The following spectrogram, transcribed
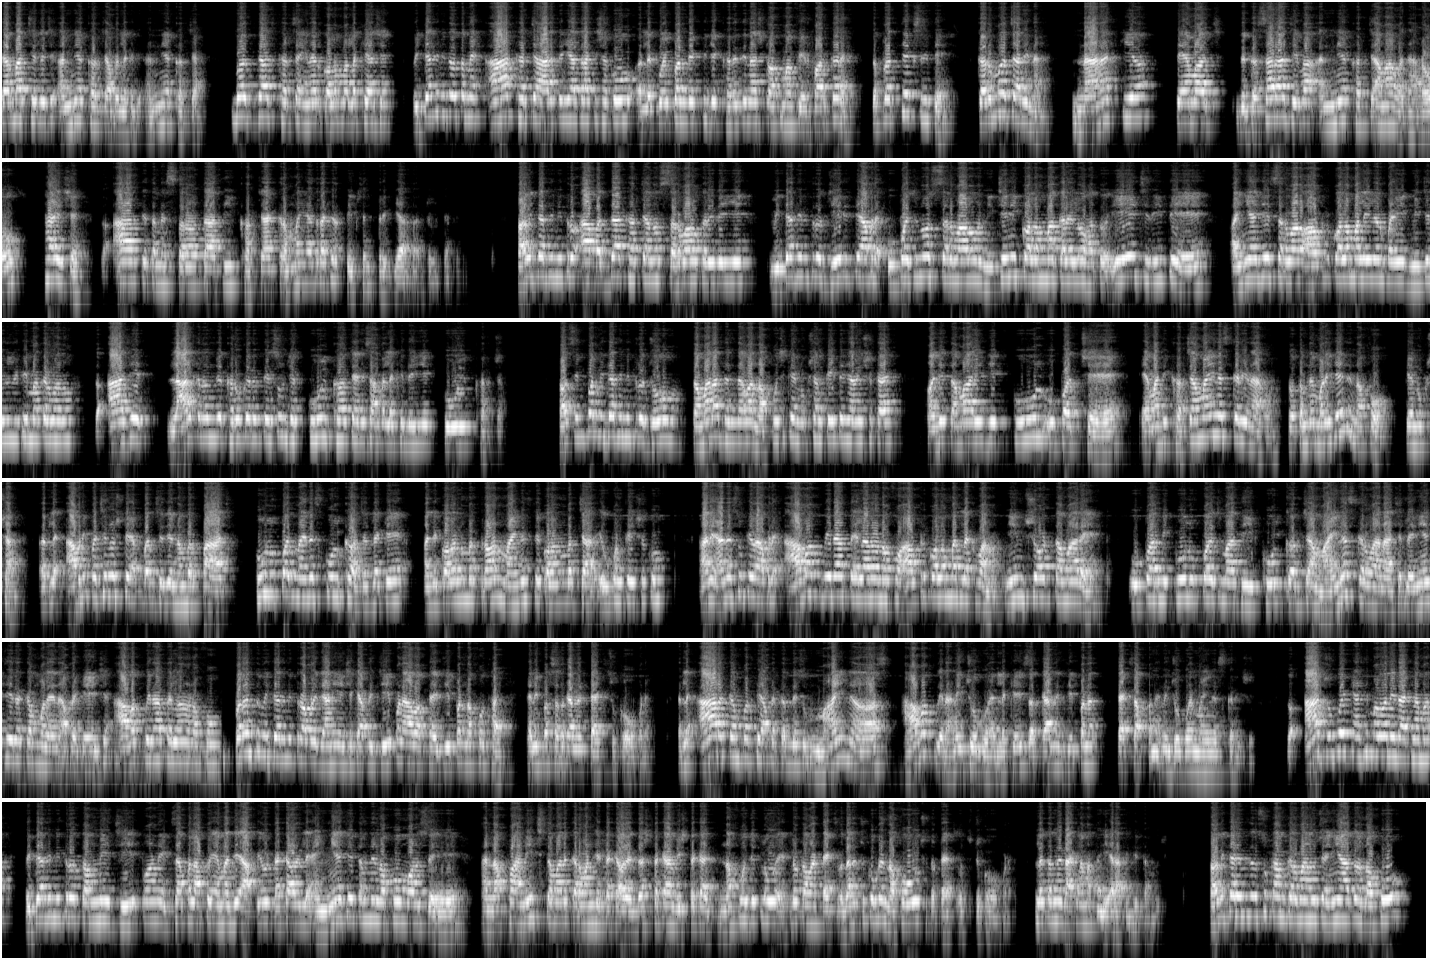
ત્યારબાદ છેલ્લે છે અન્ય ખર્ચા, આપણે લખી દઈએ અન્ય ખર્ચા. બધા જ ખર્ચા ઇનર કોલમમાં લખ્યા છે. વિદ્યાર્થી મિત્રો, તમે આ ખર્ચા આ રીતે યાદ રાખી શકો, એટલે કોઈ પણ વ્યક્તિ જે ખરીદીના સ્ટોકમાં ફેરફાર કરે, તો પ્રત્યક્ષ રીતે કર્મચારીના નાણાકીય તેમજ ઘસારા જેવા અન્ય ખર્ચામાં વધારો થાય છે. તો આ રીતે તમે સરળતાથી ખર્ચા ક્રમમાં યાદ રાખજો. ટિપ્સ ટ્રીક યાદ રાખજો વિદ્યાર્થી હવે વિદ્યાર્થી મિત્રો, આ બધા ખર્ચાનો સરવાળો કરી દઈએ. વિદ્યાર્થી મિત્રો, જે રીતે આપણે ઉપજનો સરવાળો નીચેની કોલમમાં કરેલો હતો, એ જ રીતે અહીંયા જે સરવાળો આઉટર કોલમમાં લઈ લેવાનો, પણ નીચેની લીટીમાં કરવાનો. તો આ જે લાલ કલમ જે ખરું કર્યું, તે શું છે? કુલ ખર્ચ, એની સામે લખી દઈએ, કુલ ખર્ચ. સિમ્પલ વિદ્યાર્થી મિત્રો, જો તમારા ધંધામાં નફો છે કે નુકસાન, કઈ રીતે જાણી શકાય? અને તમારી જે કુલ ઉપજ છે, એમાંથી ખર્ચા માઇનસ કરી નાખો, તો તમને મળી જાય ને નફો કે નુકસાન. એટલે આપણી પછીનો સ્ટેપ બનશે જે નંબર પાંચ, કુલ ઉપજ માઇનસ કુલ ખર્ચ, એટલે કે અને કોલમ નંબર ત્રણ માઇનસ કે કોલમ નંબર ચાર, એવું પણ કહી શકો. અને આને શું કહેવાય? આપણે આવક વેરા પહેલાનો નફો આઉટર કોલમમાં જ લખવાનો. ઇન શોર્ટ તમારે ઉપરની કુલ ઉપજમાંથી કુલ ખર્ચા માઇનસ કરવાના છે, એટલે અહીંયા જે રકમ મળે એને આપણે કહીએ છીએ આવક વેરા પહેલાનો નફો. પરંતુ વિદ્યાર્થી મિત્રો, આપણે જાણીએ છીએ કે આપણે જે પણ આવક થાય, જે પણ નફો થાય, એની પર સરકારને ટેક્સ ચૂકવવો પડે. એટલે આ રકમ પરથી આપણે કરી દઈશું માઇનસ આવક વેરાની જોગવાઈ, એટલે કે સરકારને જે પણ ટેક્સ આપવાના એની જોગવાઈ માઇનસ કરીશું. તો આ જોગવાઈ ક્યાંથી મળવાની દાખલામાં? વિદ્યાર્થી મિત્રો, તમને જે પણ એક્ઝામ્પલ આપ્યું એમાં જે આપ્યો ટકા એટલે અહીંયા જે તમને નફો મળશે આ નફાની જ તમારે કરવાની છે ટકાવારી દસ ટકા, વીસ ટકા, નફો જેટલો હોય એટલો તમારે ટેક્સ વધારે ચૂકવવો પડે, નફો ઓછો તો ટેક્સ ઓછો ચૂકવવો પડે. એટલે તમને દાખલામાં તૈયાર આપી દેતા હોય છે. હવે ત્યારે મિત્રો, શું કામ કરવાનું છે? અહીંયા તો નફો,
